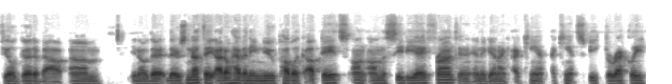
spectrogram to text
feel good about. Um, you know, there, there's nothing. I don't have any new public updates on, on the CBA front, and, and again, I, I, can't I can't speak directly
